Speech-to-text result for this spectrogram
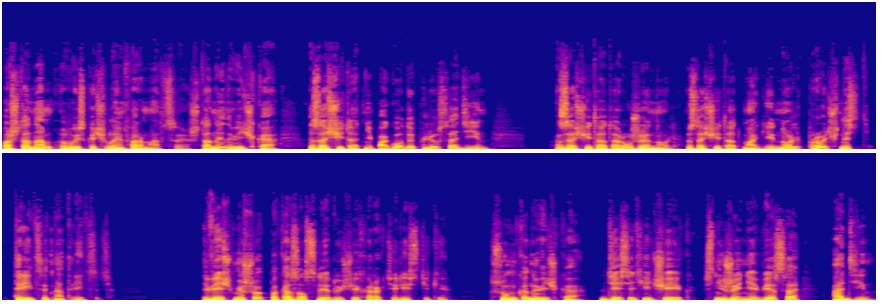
По штанам выскочила информация. Штаны новичка. Защита от непогоды плюс один. Защита от оружия ноль. Защита от магии ноль. Прочность 30 на 30. Вещмешок показал следующие характеристики. Сумка новичка. 10 ячеек. Снижение веса 1.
